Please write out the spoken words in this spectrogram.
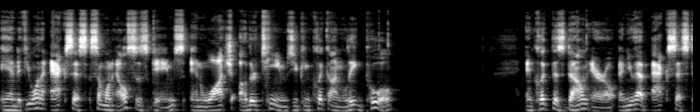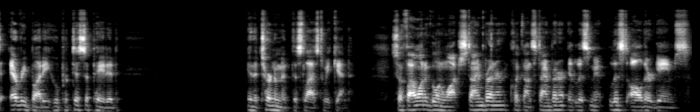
And if you want to access someone else's games and watch other teams, you can click on League Pool and click this down arrow, and you have access to everybody who participated in the tournament this last weekend. So if I want to go and watch Steinbrenner, click on Steinbrenner, it lists me lists all their games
